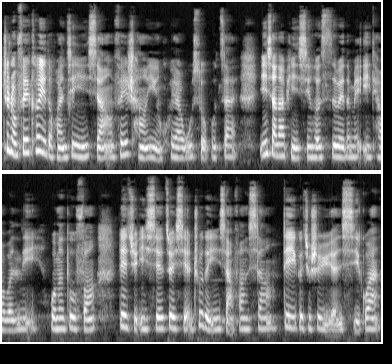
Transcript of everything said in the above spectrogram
这种非刻意的环境影响非常隐晦而无所不在，影响到品行和思维的每一条纹理。我们不妨列举一些最显著的影响方向。第一个就是语言习惯，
